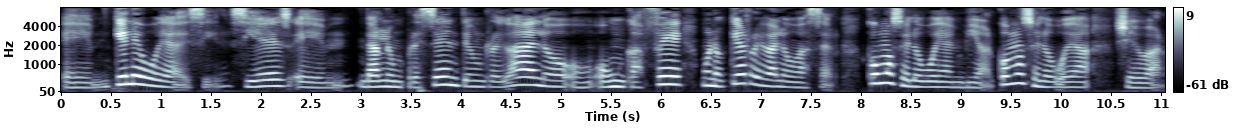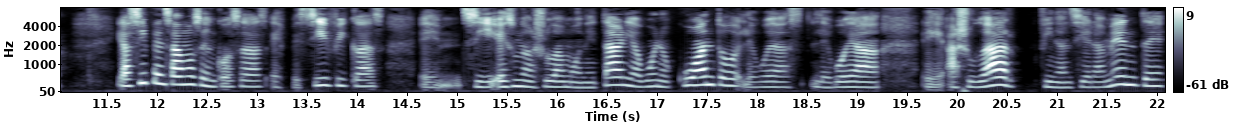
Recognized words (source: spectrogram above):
Em, ¿Qué le voy a decir? Si es em, darle un presente, un regalo o, un café. Bueno, ¿qué regalo va a ser? ¿Cómo se lo voy a enviar? ¿Cómo se lo voy a llevar? Y así pensamos en cosas específicas. Em, si es una ayuda monetaria, bueno, ¿cuánto le voy a, eh, ayudar financieramente?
